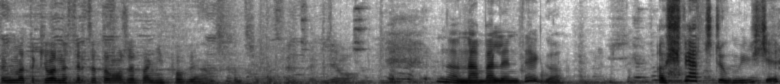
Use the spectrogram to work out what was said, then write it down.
Pani ma takie ładne serce, to może pani powie nam skąd się to serce wzięło. No, na Walentego. Oświadczył mi się.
